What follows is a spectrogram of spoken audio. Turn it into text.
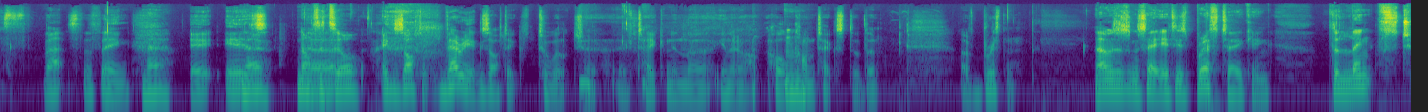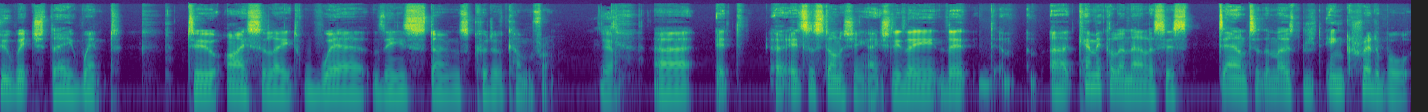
That's the thing. No. It is no, not uh, at all. Exotic, very exotic to Wiltshire, if taken in the, you know, whole mm. context of the of Britain. I was just going to say, it is breathtaking the lengths to which they went to isolate where these stones could have come from. Yeah. Uh, it uh, it's astonishing actually. The the uh, chemical analysis down to the most incredible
